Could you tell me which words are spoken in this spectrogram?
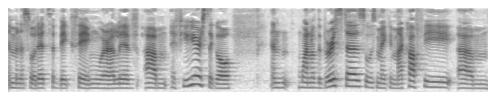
in Minnesota. It's a big thing where I live. Um, a few years ago, and one of the baristas who was making my coffee um,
